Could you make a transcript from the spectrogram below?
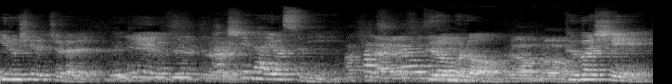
이루실 줄을 능히 이루실 줄을 확신하였으니 확신하였으니 그러므로 그러므로 그것이 그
